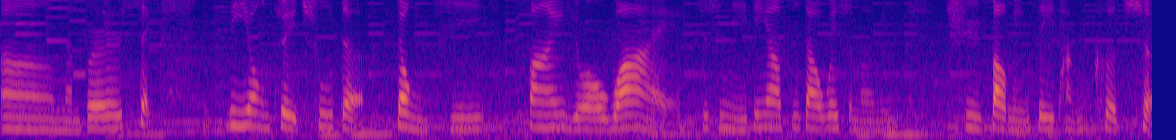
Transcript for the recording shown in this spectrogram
嗯，Number Six，利用最初的动机，Find your why，就是你一定要知道为什么你去报名这一堂课程。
